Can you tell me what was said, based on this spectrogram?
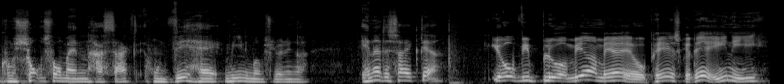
Kommissionsformanden har sagt, at hun vil have minimumslønninger. Ender det så ikke der? Jo, vi bliver mere og mere europæiske, det er jeg enig i.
